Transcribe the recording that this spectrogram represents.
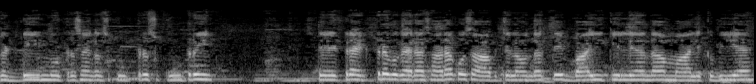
ਗੱਡੀ, ਮੋਟਰਸਾਈਕਲ, ਸਕੂਟਰ, ਸਕੂਟਰੀ ਤੇ ਟਰੈਕਟਰ ਵਗੈਰਾ ਸਾਰਾ ਕੁਝ ਆਪ ਚਲਾਉਂਦਾ ਤੇ 22 ਕਿੱਲਿਆਂ ਦਾ ਮਾਲਕ ਵੀ ਹੈ।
